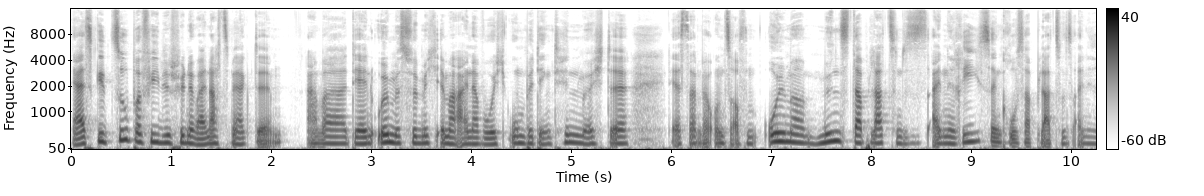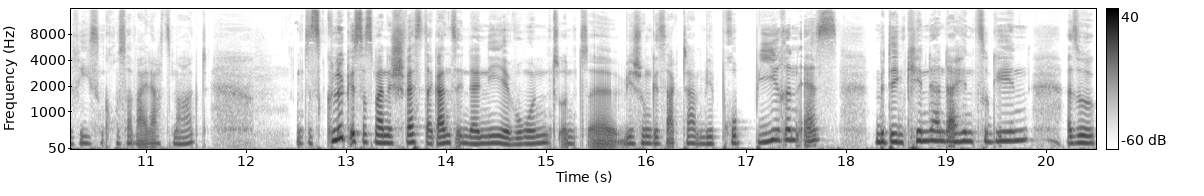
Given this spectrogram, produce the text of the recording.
Ja, es gibt super viele schöne Weihnachtsmärkte, aber der in Ulm ist für mich immer einer, wo ich unbedingt hin möchte. Der ist dann bei uns auf dem Ulmer Münsterplatz und das ist ein riesengroßer Platz und ist ein riesengroßer Weihnachtsmarkt. Und das Glück ist, dass meine Schwester ganz in der Nähe wohnt und äh, wir schon gesagt haben, wir probieren es, mit den Kindern dahin zu gehen. Also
